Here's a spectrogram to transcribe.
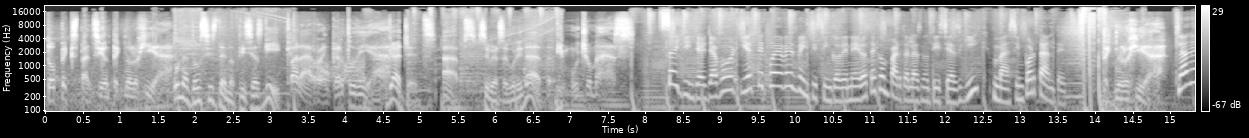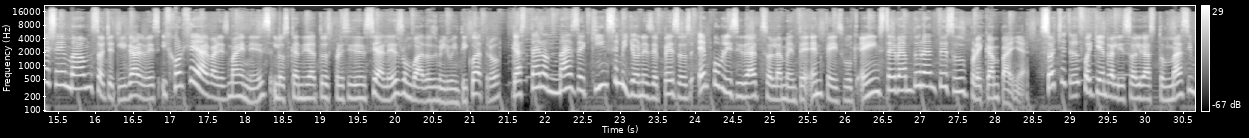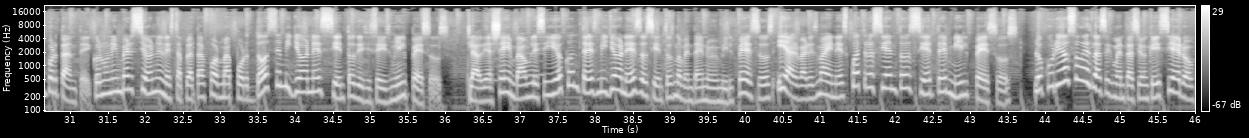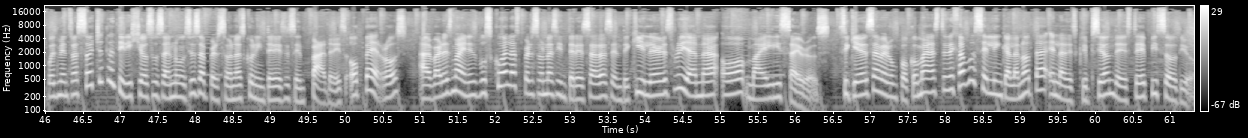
Top Expansión Tecnología. Una dosis de noticias geek para arrancar tu día. Gadgets, apps, ciberseguridad y mucho más. Soy Ginger Yabur y este jueves 25 de enero te comparto las noticias geek más importantes. Claudia Sheinbaum, Xochitl Galvez y Jorge Álvarez Maínez, los candidatos presidenciales rumbo a 2024, gastaron más de 15 millones de pesos en publicidad solamente en Facebook e Instagram durante su pre-campaña. Xochitl fue quien realizó el gasto más importante, con una inversión en esta plataforma por 12 millones 116 mil pesos. Claudia Sheinbaum le siguió con 3 millones 299 mil pesos y Álvarez Maínez 407 mil pesos. Lo curioso es la segmentación que hicieron, pues mientras Xochitl dirigió sus anuncios a personas con intereses en padres o perros, Álvarez Maínez buscó a las personas interesadas en The Killers, Rihanna o Miley Cyrus. Si quieres saber un poco más, te dejamos el link a la nota en la descripción de este episodio.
